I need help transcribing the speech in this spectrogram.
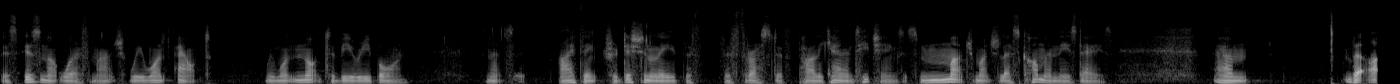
This is not worth much. We want out. We want not to be reborn. And that's, I think, traditionally the the thrust of Pali Canon teachings. It's much, much less common these days. Um, but uh,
